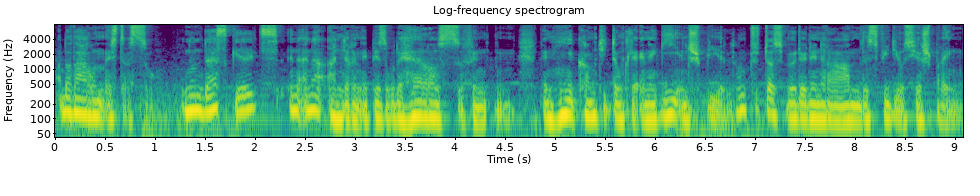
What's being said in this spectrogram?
Aber warum ist das so? Nun, das gilt in einer anderen Episode herauszufinden, denn hier kommt die dunkle Energie ins Spiel und das würde den Rahmen des Videos hier sprengen.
